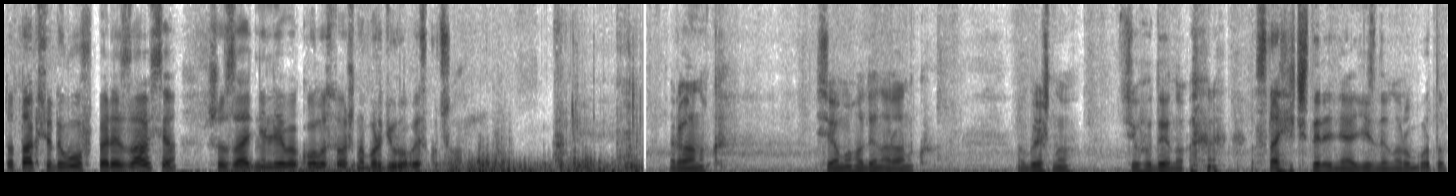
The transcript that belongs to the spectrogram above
То так сюди вов перезався, що заднє ліве колесо аж на бордюру вискочило. Ранок. Сьома година ранку. Обично цю годину останні 4 дня їздив на роботу.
